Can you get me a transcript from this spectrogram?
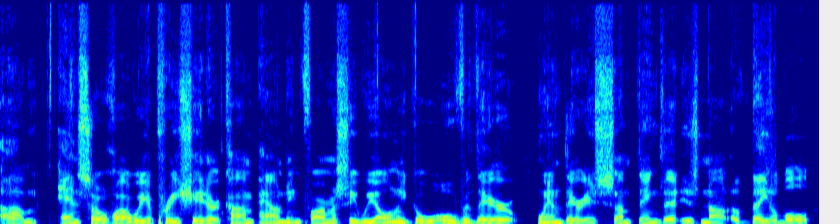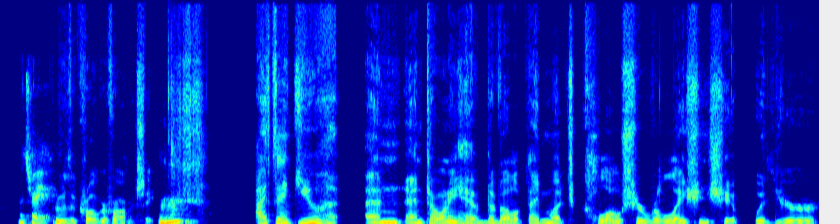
Um, and so while we appreciate our compounding pharmacy, we only go over there when there is something that is not available That's right. through the Kroger pharmacy. Mm-hmm. I think you and and Tony have developed a much closer relationship with your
